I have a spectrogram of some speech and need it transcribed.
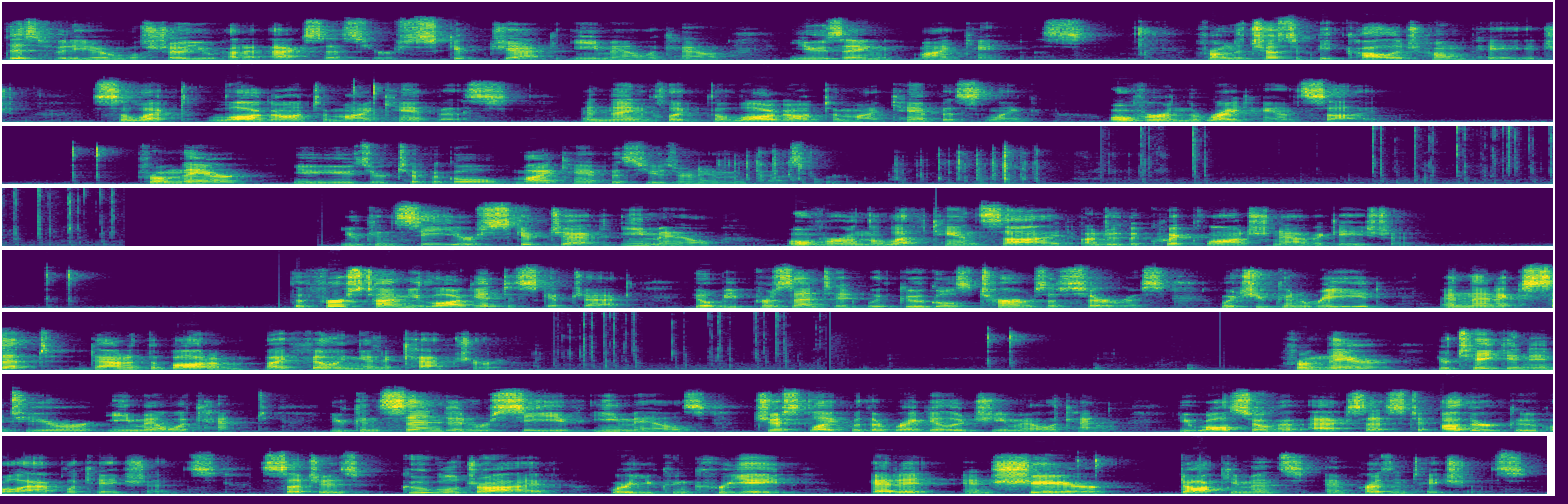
This video will show you how to access your Skipjack email account using MyCampus. From the Chesapeake College homepage, select Log on to MyCampus, and then click the Log on to MyCampus link over on the right-hand side. From there, you use your typical MyCampus username and password. You can see your Skipjack email over on the left-hand side under the Quick Launch navigation. The first time you log into Skipjack, you'll be presented with Google's Terms of Service, which you can read and then accept down at the bottom by filling in a CAPTCHA. From there, you're taken into your email account. You can send and receive emails just like with a regular Gmail account. You also have access to other Google applications, such as Google Drive, where you can create, edit, and share documents and presentations.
